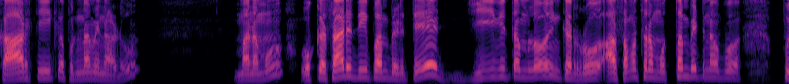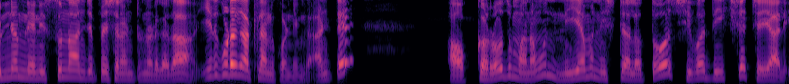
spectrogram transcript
కార్తీక పున్నమి నాడు మనము ఒక్కసారి దీపం పెడితే జీవితంలో ఇంకా రో ఆ సంవత్సరం మొత్తం పెట్టిన పు- పుణ్యం నేను ఇస్తున్నా అని చెప్పేసి అంటున్నాడు కదా! ఇది కూడా అట్లా అనుకోండి ఇంకా అంటే ఆ ఒక్కరోజు మనము నియమ నిష్టలతో శివ దీక్ష చేయాలి.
